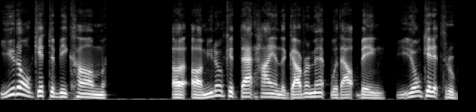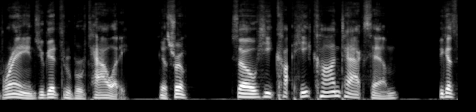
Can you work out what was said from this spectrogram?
"You don't get to become." Uh, um, you don't get that high in the government without being. You don't get it through brains. You get it through brutality. That's true. So he co- he contacts him because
